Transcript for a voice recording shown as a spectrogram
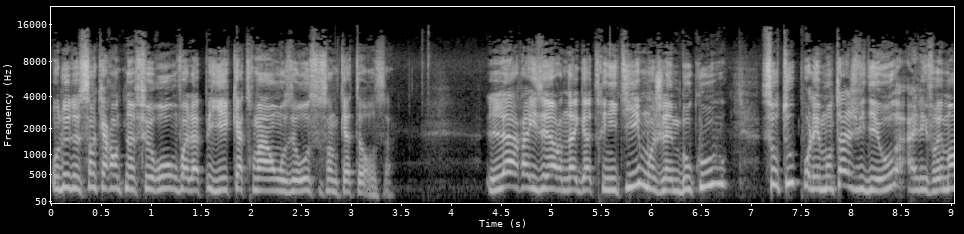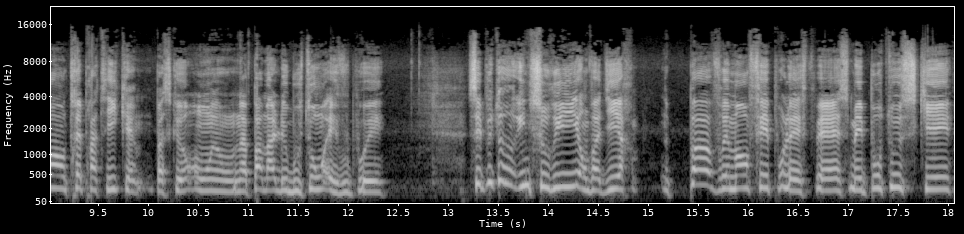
Au lieu de 149 euros, on va la payer 91,74 euros. La Riser Naga Trinity, moi je l'aime beaucoup, surtout pour les montages vidéo, elle est vraiment très pratique parce qu'on a pas mal de boutons et vous pouvez... C'est plutôt une souris, on va dire, pas vraiment fait pour le FPS, mais pour tout ce qui est,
